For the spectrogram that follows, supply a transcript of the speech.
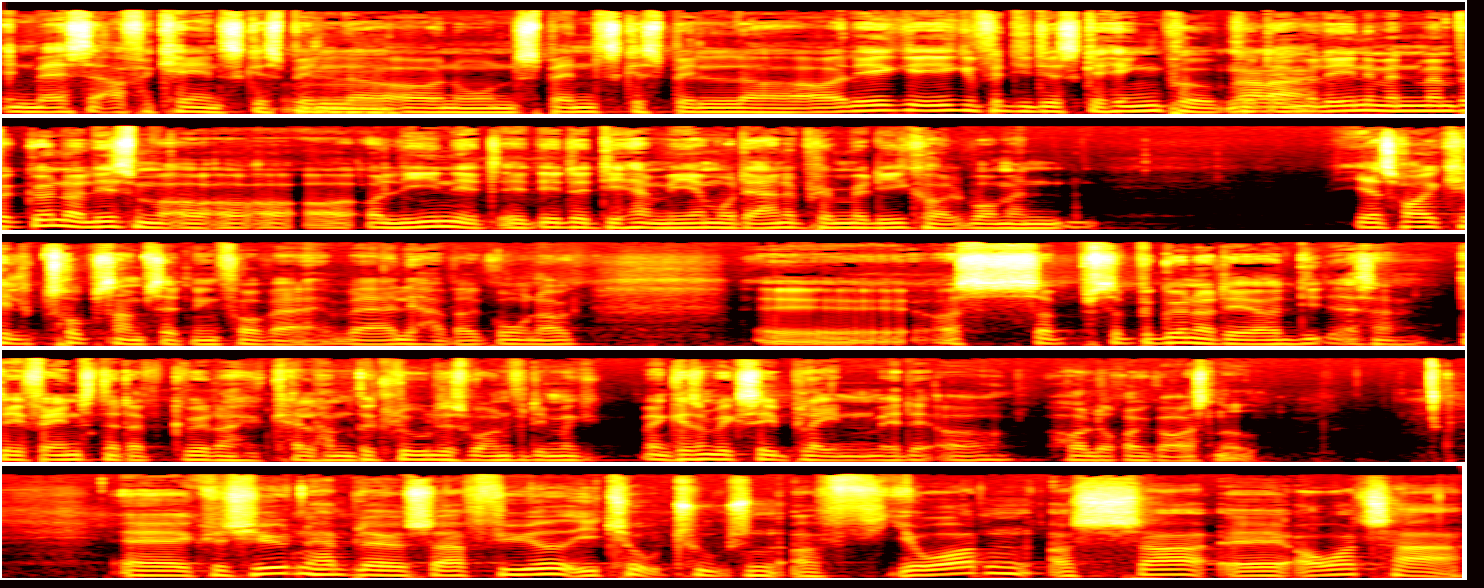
en masse afrikanske spillere mm. og nogle spanske spillere, og det er ikke, ikke fordi det skal hænge på, på nej, dem nej. alene, men man begynder ligesom at, at, at, at ligne et, et, et af de her mere moderne Premier League-hold, hvor man jeg tror ikke helt trupsammensætningen for at være, være ærlig har været god nok. Øh, og så, så begynder det at, altså, det er fansene, der begynder at kalde ham The Clueless One, fordi man, man kan simpelthen ikke se planen med det, og holde rykker også ned. Øh, Chris Hewton, han blev så fyret i 2014, og så øh, overtager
